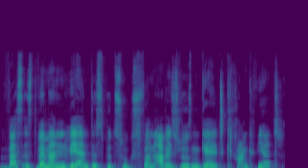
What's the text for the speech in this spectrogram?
Was ist, wenn man während des Bezugs von Arbeitslosengeld krank wird?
